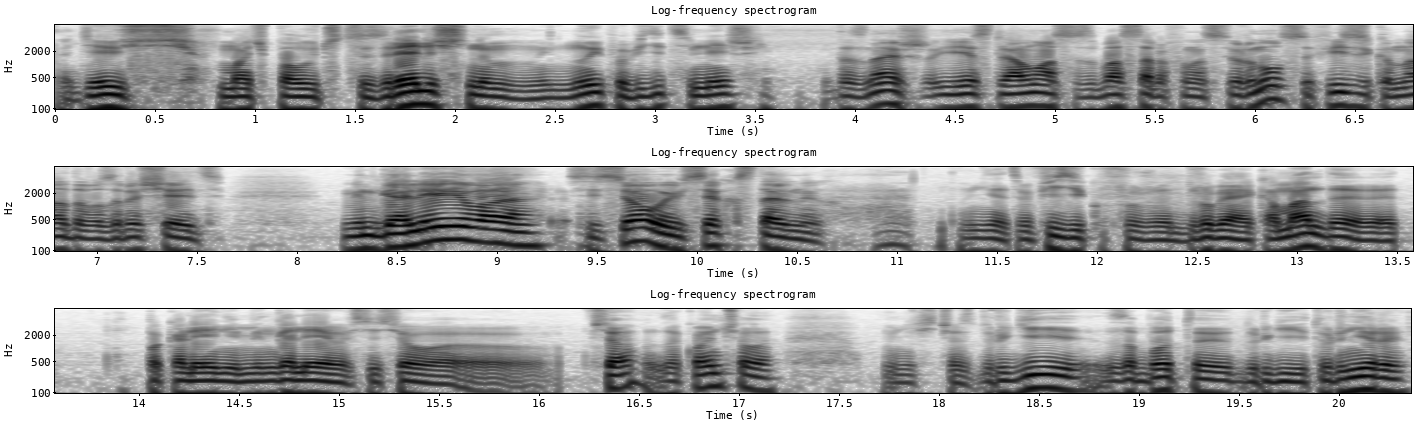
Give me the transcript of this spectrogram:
Надеюсь, матч получится зрелищным, ну и победит сильнейший. Ты знаешь, если Алмаз из Басаров у нас вернулся, физикам надо возвращать Мингалеева, Сисева и всех остальных. Нет, у физиков уже другая команда. Поколение Мингалеева, Сисева все, закончило. У них сейчас другие заботы, другие турниры.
